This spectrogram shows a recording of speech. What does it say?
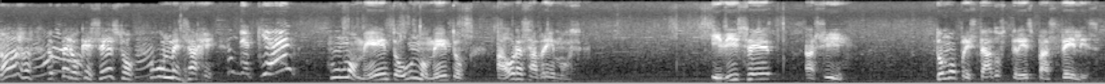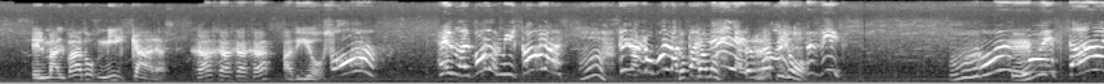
¡Ah! ¿Pero qué es esto? Un mensaje. ¿De quién? Un momento, un momento. Ahora sabremos. Y dice así. Tomo prestados tres pasteles. El malvado mil caras. Ja, ja, ja, ja. Adiós. ¡Oh! ¡El malvado mil caras! ¡Se nos robó los Va- vamos, pasteles! rápido. ¡Sí! ¡Oh, ¿eh? no están!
